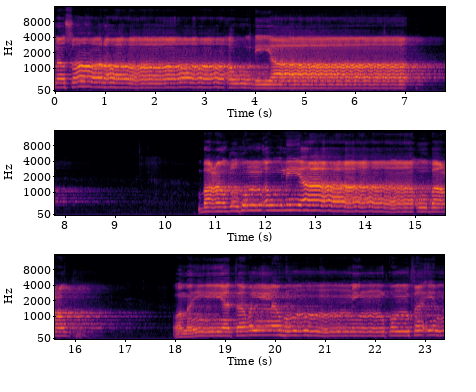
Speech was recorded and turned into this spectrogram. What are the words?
والنصارى أولياء. بعضهم أولياء بعض. ومن يتولهم منكم فإنه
